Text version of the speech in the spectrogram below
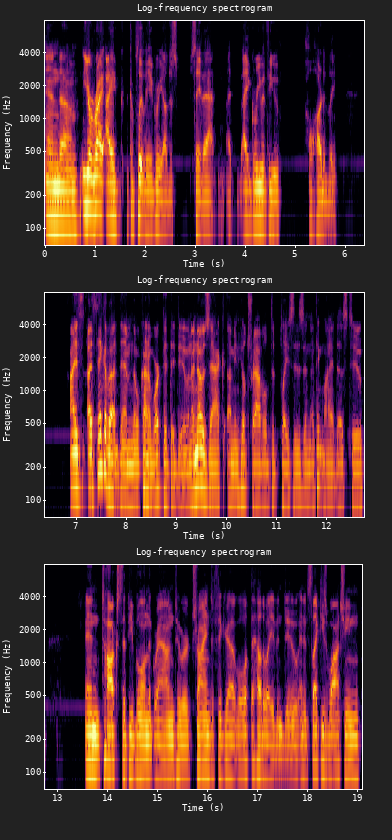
and um, you're right. I completely agree. I'll just say that. I, I agree with you wholeheartedly. I, I think about them the kind of work that they do. And i know zach i mean he'll travel to places and i think maya does too and talks to people on the ground who are trying to figure out, well, what the hell do I even do? And it's like he's watching.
